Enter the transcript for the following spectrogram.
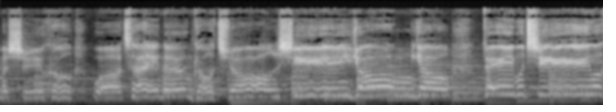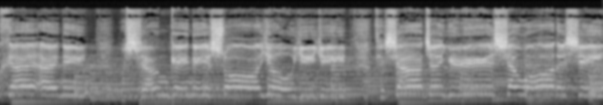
么时候我才能够重新拥有？对不起，我还爱你，我想给你所有意义。天下着雨，像我的心，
